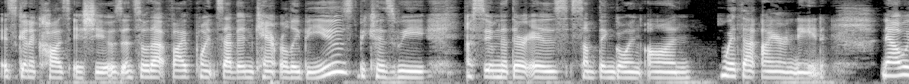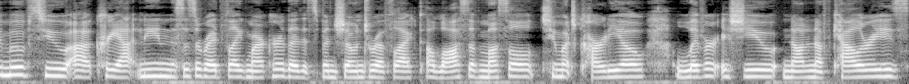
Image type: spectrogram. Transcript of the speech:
is going to cause issues. And so that 5.7 can't really be used because we assume that there is something going on with that iron need. Now we move to uh, creatinine. This is a red flag marker that it's been shown to reflect a loss of muscle, too much cardio, liver issue, not enough calories.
